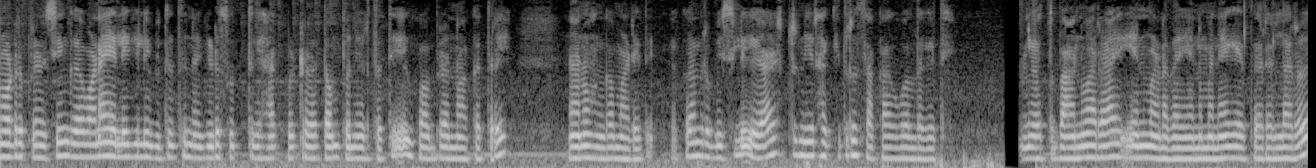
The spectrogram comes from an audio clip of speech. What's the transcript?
ನೋಡ್ರಿ ಫ್ರೆಂಡ್ಸ್ ಹಿಂಗೆ ಒಣ ಎಲೆಗಿಲಿ ಬಿದ್ದದನ್ನ ಗಿಡ ಸುತ್ತಿ ಹಾಕಿಬಿಟ್ರೆ ತಂಪು ಇರ್ತೈತಿ ಗೊಬ್ಬರನ ಹಾಕತ್ರಿ. ನಾನು ಹಂಗೆ ಮಾಡಿದೆ. ಯಾಕಂದ್ರೆ ಬಿಸಿಲಿಗೆ ಎಷ್ಟು ನೀರು ಹಾಕಿದ್ರೂ ಸಾಕಾಗವಲ್ದಾಗೈತಿ. ಇವತ್ತು ಭಾನುವಾರ ಏನು ಮಾಡೋದ, ಏನು ಮನೆಗೆ ಇರ್ತಾರೆ ಎಲ್ಲರೂ?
